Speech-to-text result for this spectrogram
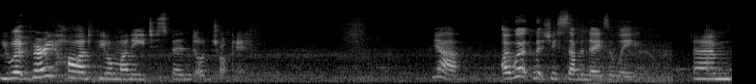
You work very hard for your money to spend on Chocky. Yeah, I work literally seven days a week. Um,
